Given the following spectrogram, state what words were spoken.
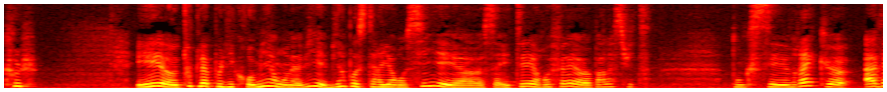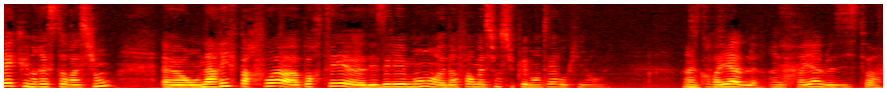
crue. Et euh, toute la polychromie, à mon avis, est bien postérieure aussi et euh, ça a été refait euh, par la suite. Donc c'est vrai qu'avec une restauration, on arrive parfois à apporter des éléments d'information supplémentaires aux clients. Incroyable, incroyables histoires.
